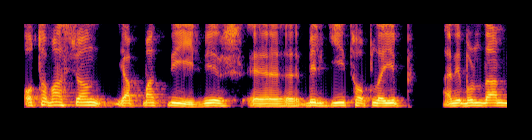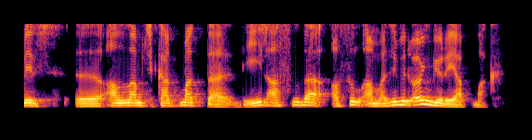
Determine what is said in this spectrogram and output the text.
otomasyon yapmak değil, bir e, bilgiyi toplayıp hani bundan bir e, anlam çıkartmak da değil. Aslında asıl amacı bir öngörü yapmak.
